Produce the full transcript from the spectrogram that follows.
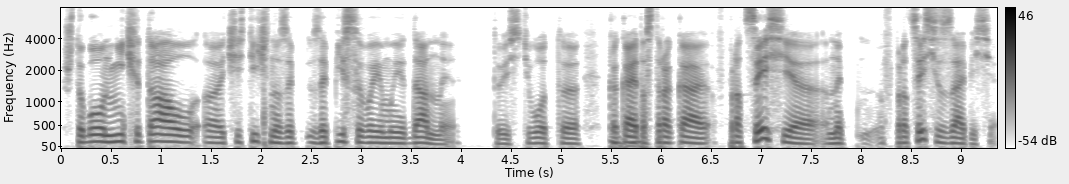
чтобы он не читал а, частично записываемые данные. То есть вот э, какая-то строка в процессе, в процессе записи.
